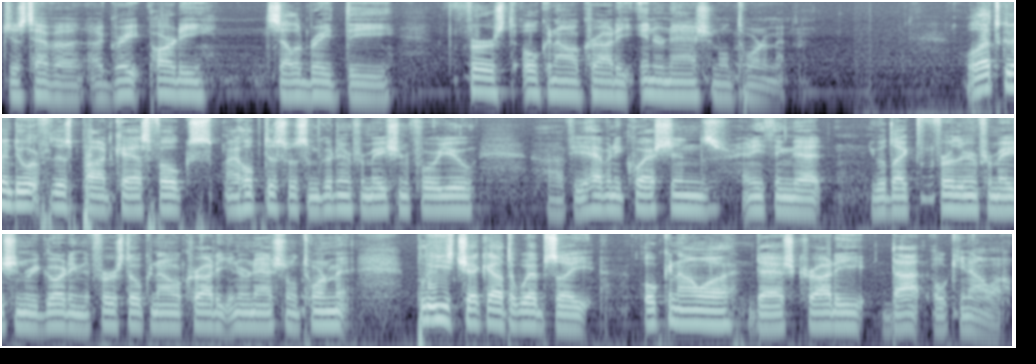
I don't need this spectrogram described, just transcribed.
just have a, a great party. Celebrate the first Okinawa Karate International Tournament. Well, that's going to do it for this podcast, folks. I hope this was some good information for you. Uh, if you have any questions, anything that you would like further information regarding the first Okinawa Karate International Tournament, please check out the website okinawa-karate.okinawa.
